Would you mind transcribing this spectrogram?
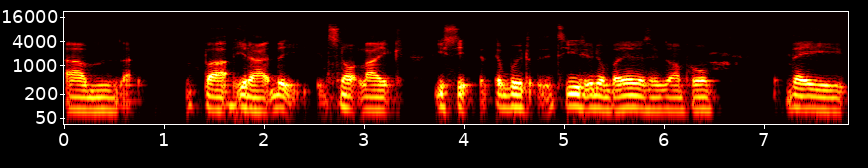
um, but you know, it's not like you see. It would to use Union Berlin as an example. They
